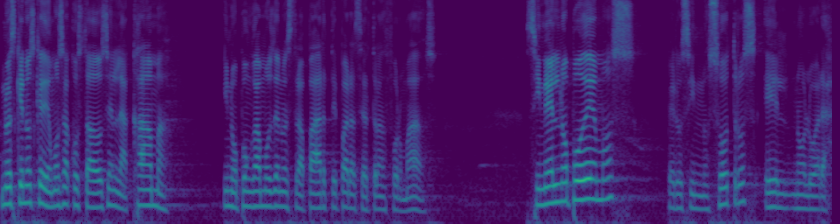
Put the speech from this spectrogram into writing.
No es que nos quedemos acostados en la cama y no pongamos de nuestra parte para ser transformados. Sin Él no podemos, pero sin nosotros Él no lo hará.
